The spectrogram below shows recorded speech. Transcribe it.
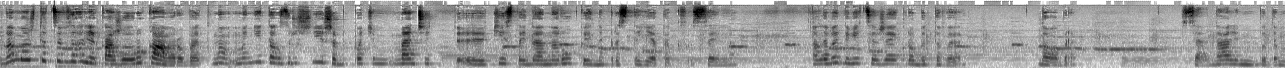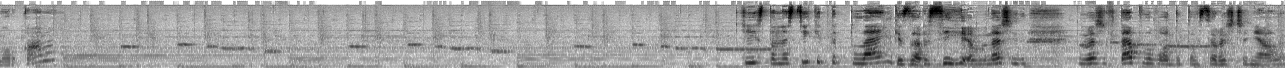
Ви можете це взагалі кажу, руками робити. Ну, мені так зручніше, бо потім менше е, тіста йде на руки і не пристає так сильно. Але ви дивіться вже, як робите ви. Добре. Все, далі ми будемо руками. Тісто настільки тепленьке зараз є, вона ж, ми ж в теплу воду то все розчиняли.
